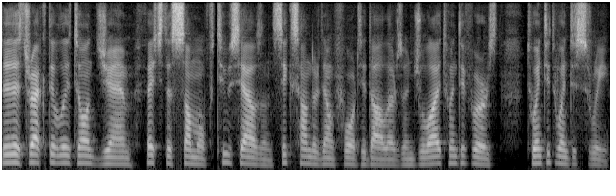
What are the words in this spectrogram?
This attractively toned gem fetched a sum of $2,640 on July 21, 2023.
